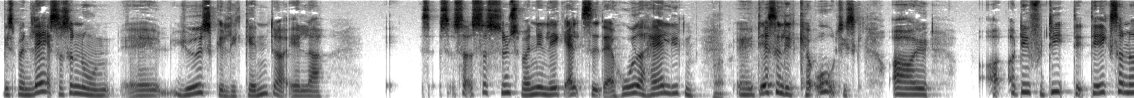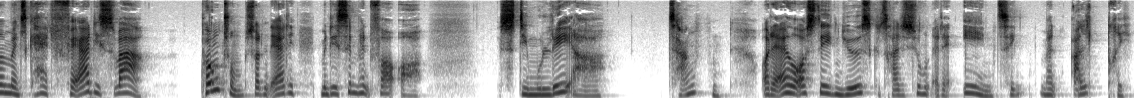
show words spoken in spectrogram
hvis man læser sådan nogle øh, jødiske legender, eller så, så, så synes man egentlig ikke altid, der er hoved og hale i dem. Ja. Øh, det er sådan lidt kaotisk, og, øh, og, og det er fordi, det, det er ikke sådan noget, man skal have et færdigt svar. Punktum, sådan er det. Men det er simpelthen for at stimulere tanken. Og der er jo også det i den jødiske tradition, at der er én ting, man aldrig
